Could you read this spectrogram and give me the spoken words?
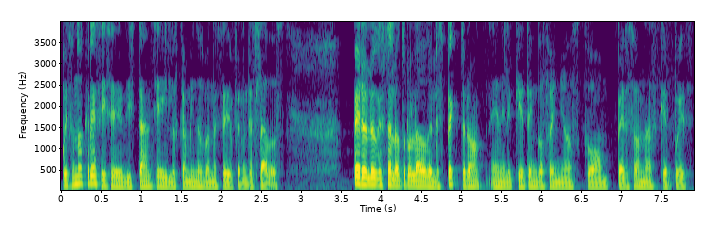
pues uno crece y se distancia y los caminos van hacia diferentes lados. Pero luego está el otro lado del espectro en el que tengo sueños con personas que pues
